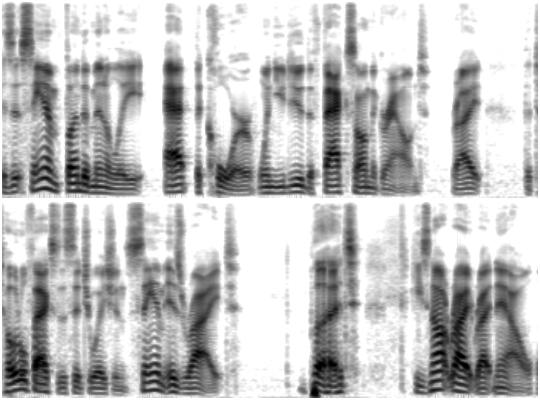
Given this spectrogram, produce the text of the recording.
is that Sam fundamentally at the core, when you do the facts on the ground, right? The total facts of the situation, Sam is right, but he's not right right now.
